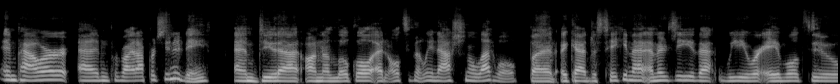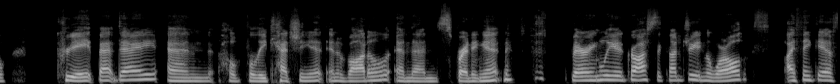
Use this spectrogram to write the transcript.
empower, and provide opportunity and do that on a local and ultimately national level. But again, just taking that energy that we were able to create that day and hopefully catching it in a bottle and then spreading it sparingly across the country and the world. I think if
